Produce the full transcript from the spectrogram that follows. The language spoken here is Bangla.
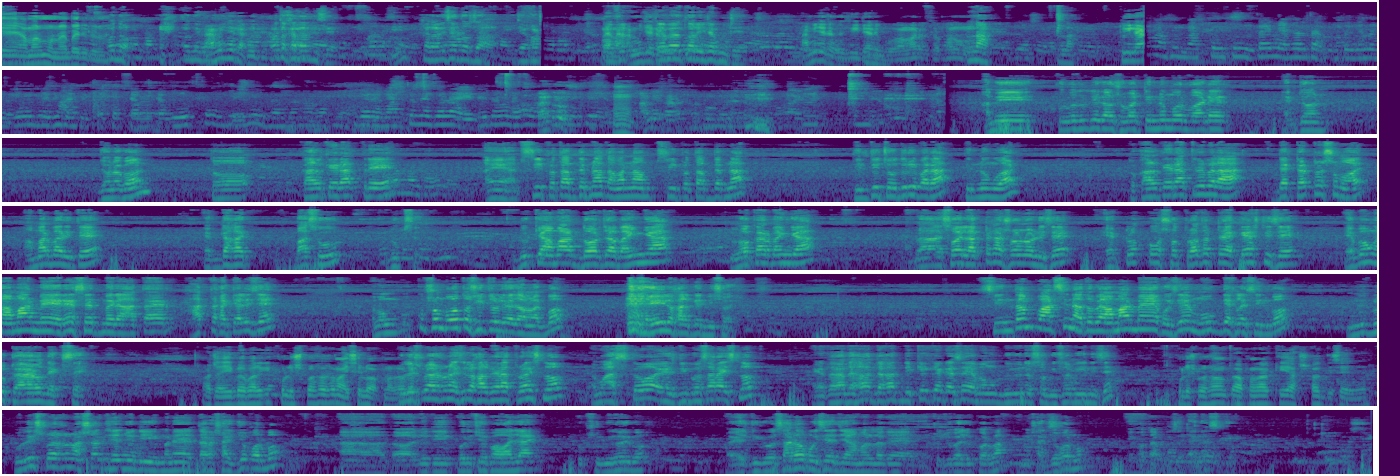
এ আমার মনে হয় বাইরে। আমি যেটা আমি কইছি এটা দিব আমার না না। তুই না পূর্বদুর্তি গাঁও সভার তিন নম্বর ওয়ার্ডের একজন জনগণ। তো কালকে রাত্রে শ্রী প্রতাপ দেবনাথ, আমার নাম শ্রী প্রতাপ দেবনাথ তিলতি চৌধুরী পাড়া, তিন নং ওয়ার্ড। তো কালকে রাত্রেবেলা দেড়টার সময় আমার বাড়িতে এক ডাকাত বাসুর ঢুকছে। ঢুকে আমার দরজা ভাঙ্গা লকার ভাঙ্গা প্রায় ছয় লাখ টাকা স্বর্ণ নিছে, এক লক্ষ সত্তর হাজার টাকা ক্যাশ দিছে এবং আমার মেয়ের রেসেদ মেরে হাতের হাতটা খাইতে লিছে এবং খুব সম্ভবত শীতল হয়ে যাওয়া লাগবো। এই হলো কালকের বিষয়। চিনতাম পারছি না তবে আমার মেয়ে কইছে মুখ দেখলে চিনব মুখ লোকটা আরও দেখছে। আচ্ছা এই ব্যাপারে কি পুলিশ প্রশাসন আইছিল আপনারা? পুলিশ প্রশাসন আসছিল কালকে রাত্রে আসলো এবং আজকেও এস ডি স্যার আসলো এ তারা দেখা দেখার দিকে কে গেছে এবং বিভিন্ন ছবি ছবি নিছে পুলিশ প্রশাসন তো আপনারা কি আশ্বাস দিছে যে? পুলিশ প্রশাসন আশ্বাস দিয়েছে যদি মানে তারা সাহায্য করব তো যদি পরিচয় পাওয়া যায়। খুব সুবিধা হইব। এসডিও স্যারও কইছে যে আমার লগে একটু যোগাযোগ করবা, আমি সাহায্য করব এই কথা কইছে তাই না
